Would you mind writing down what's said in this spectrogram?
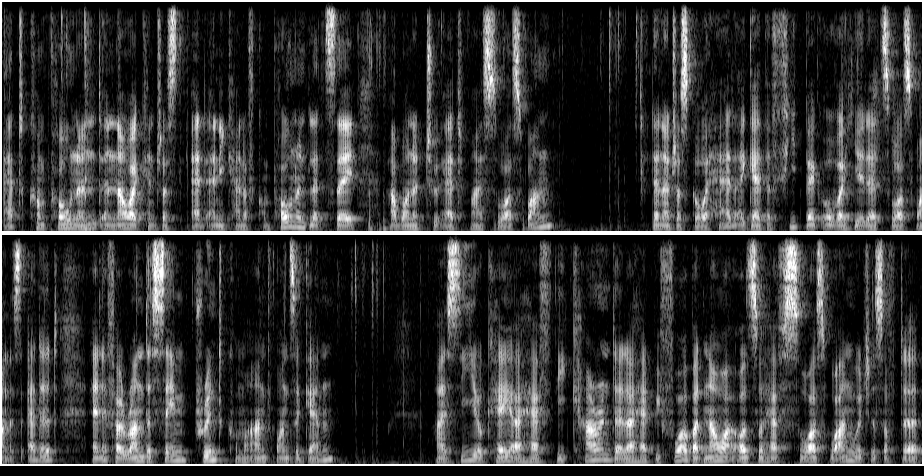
add component and now I can just add any kind of component. Let's say I wanted to add my source one. Then I just go ahead, I get the feedback over here that source one is added. And if I run the same print command once again, I see, okay, I have the current that I had before, but now I also have source one, which is of the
